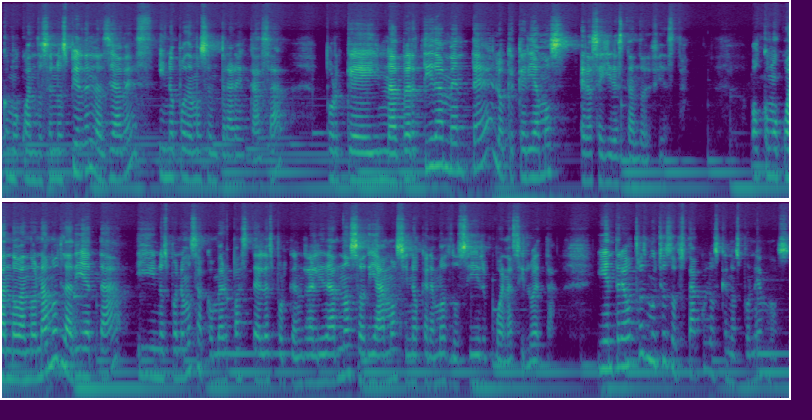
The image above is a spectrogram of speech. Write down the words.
como cuando se nos pierden las llaves y no podemos entrar en casa porque inadvertidamente lo que queríamos era seguir estando de fiesta. O como cuando abandonamos la dieta y nos ponemos a comer pasteles porque en realidad nos odiamos y no queremos lucir buena silueta. Y entre otros muchos obstáculos que nos ponemos.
